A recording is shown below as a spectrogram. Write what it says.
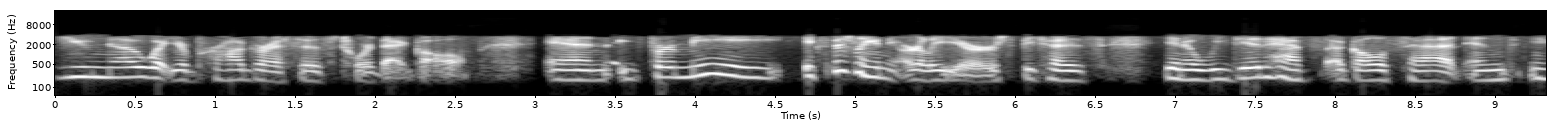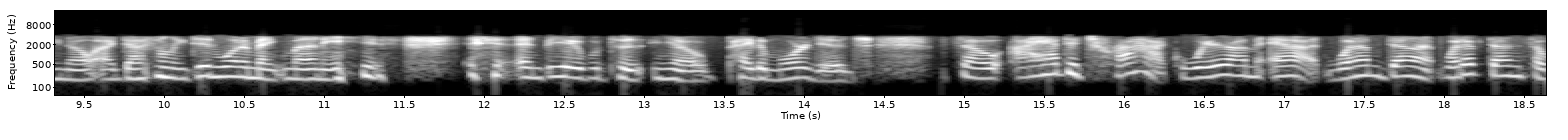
you know what your progress is toward that goal. And for me, especially in the early years, because you know we did have a goal set, and you know I definitely did want to make money and be able to you know pay the mortgage. So I had to track where I'm at, what I'm done, what I've done so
